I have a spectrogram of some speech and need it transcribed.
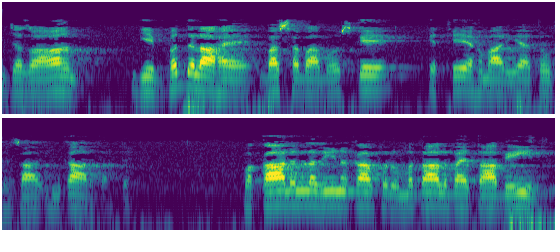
جزان یہ بدلا ہے بس اباب اس کے کہ تھے ہماری ایتوں کے ساتھ انکار کرتے۔ وکال اللہ کا فر مطالبہ تابعین۔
